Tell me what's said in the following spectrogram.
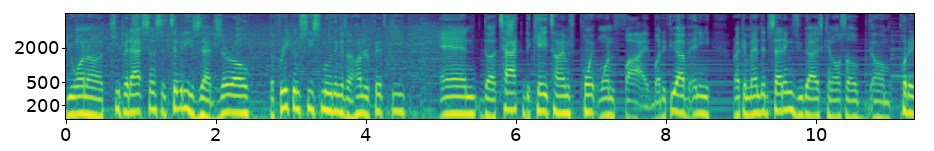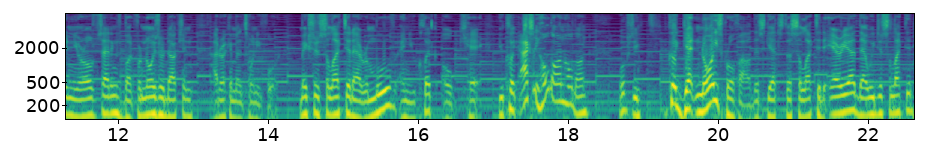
You want to keep it at sensitivity is at 0, the frequency smoothing is 150, and the attack decay times 0.15 but if you have any recommended settings you guys can also um, put it in your own settings but for noise reduction I'd recommend 24 make sure to select it at remove and you click OK. You click actually hold on hold on. Whoopsie. You click get noise profile. This gets the selected area that we just selected.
